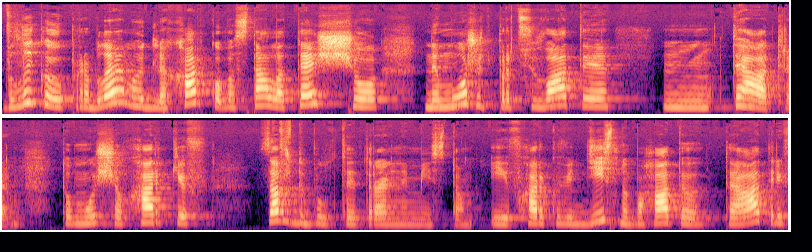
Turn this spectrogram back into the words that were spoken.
Великою проблемою для Харкова стало те, що не можуть працювати театри, тому що Харків завжди був театральним містом. І в Харкові дійсно багато театрів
